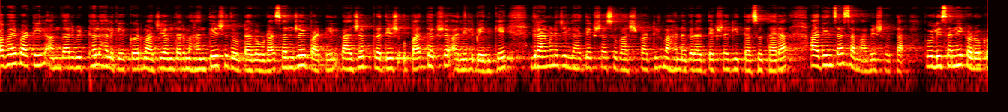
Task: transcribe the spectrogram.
अभय पाटील आमदार विठ्ठल हलगेकर माजी आमदार महांतेश दोटागौडा संजय पाटील भाजप प्रदेश उपाध्यक्ष अनिल बेनके ग्रामीण जिल्हाध्यक्ष सुभाष पाटील महानगराध्यक्ष गीता सुतारा आदींचा समावेश होता. पोलिसांनी कडोक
